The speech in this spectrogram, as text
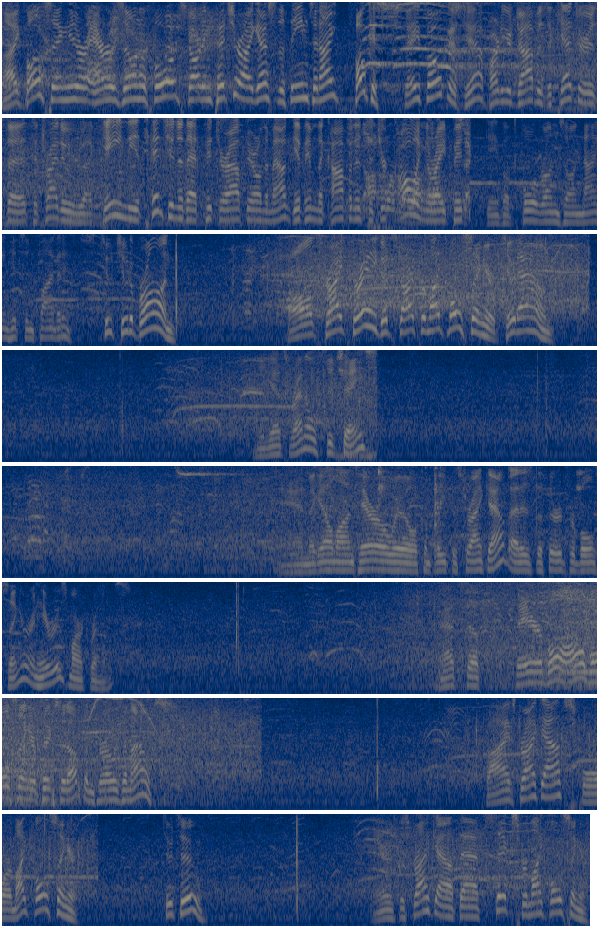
Mike Bolsinger, Arizona Ford, starting pitcher. I guess the theme tonight: focus. Stay focused. Yeah, part of your job as a catcher is uh, to try to uh, gain the attention of that pitcher out there on the mound. Give him the confidence that you're calling the right pitch. Gave up four runs on nine hits in five innings. 2 2 to Braun. Called strike three. Good start for Mike Bolsinger. Two down. He gets Reynolds to chase. And Miguel Montero will complete the strikeout. That is the third for Bolsinger. And here is Mark Reynolds. That's a fair ball. Bolsinger picks it up and throws him out. Five strikeouts for Mike Bolsinger. 2 2. There's the strikeout. That's six for Mike Bolsinger.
